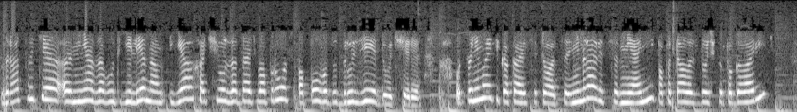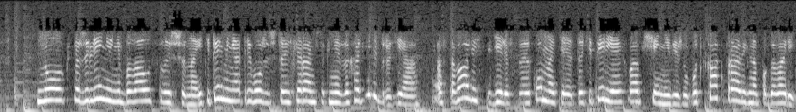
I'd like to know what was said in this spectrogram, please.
Здравствуйте, э, меня зовут Елена. Я хочу задать вопрос по поводу друзей дочери. Вот понимаете, какая ситуация? Не нравятся мне они, попыталась с дочкой поговорить, но, к сожалению, не была услышана. И теперь меня тревожит, что если раньше к ней заходили друзья, оставались, сидели в своей комнате, то теперь я их вообще не вижу. Вот как правильно поговорить?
